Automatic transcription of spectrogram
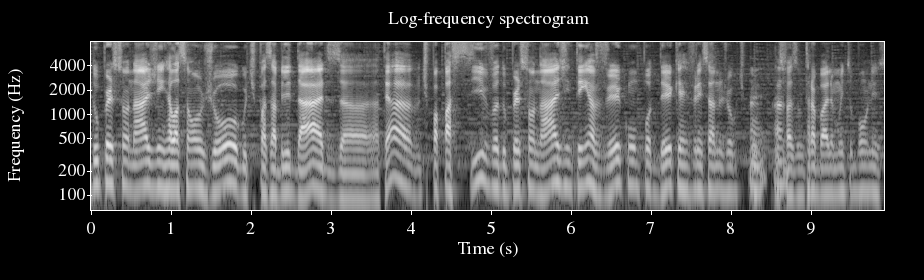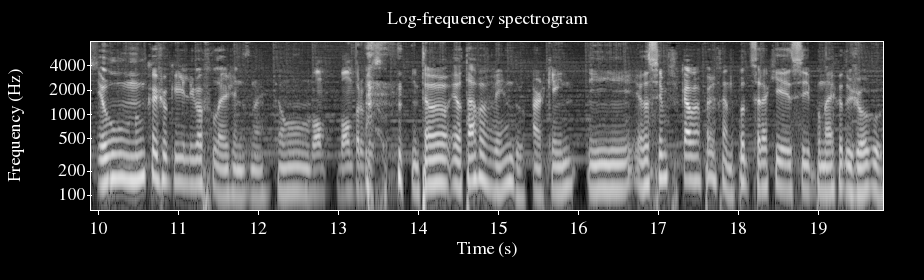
do personagem em relação ao jogo, tipo as habilidades, a- até a, tipo, a passiva do personagem tem a ver com o poder que é referenciado no jogo. Tipo, É, eles a- fazem um trabalho muito bom nisso. Eu nunca joguei League of Legends, né? Então, Bom, bom pra você. então eu, eu tava vendo Arcane e eu sempre ficava me perguntando, putz, será que esse boneco do jogo,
